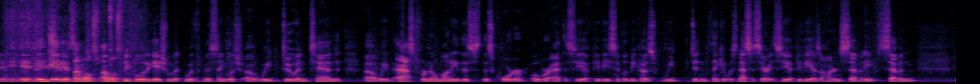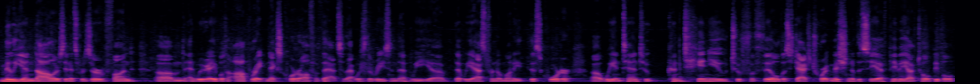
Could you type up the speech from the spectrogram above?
It, it- it is, I won't, I won't speak to litigation with- Miss English. Uh, We do intend, uh, we've asked for no money this, this quarter over at the CFPB simply because we didn't think it was necessary. The CFPB has $177 million dollars in its reserve fund, um, and we were able to operate next quarter off of that. So that was the reason that we, uh, that we asked for no money this quarter. Uh, We intend to continue to fulfill the statutory mission of the CFPB. I've told people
